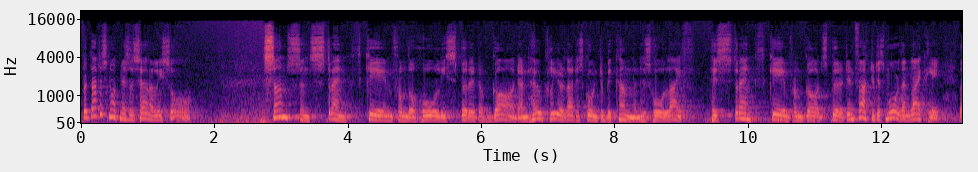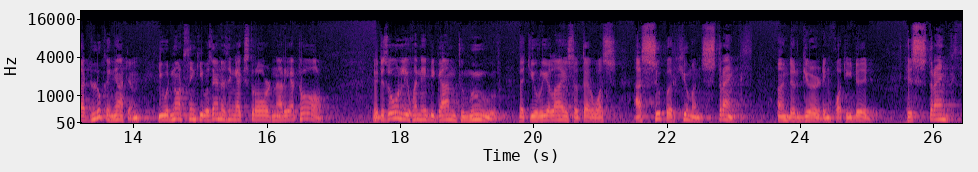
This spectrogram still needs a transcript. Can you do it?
But that is not necessarily so. Samson's strength came from the Holy Spirit of God, and how clear that is going to become in his whole life. His strength came from God's Spirit. In fact, it is more than likely that looking at him, you would not think he was anything extraordinary at all. It is only when he began to move that you realize that there was a superhuman strength undergirding what he did. His strength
